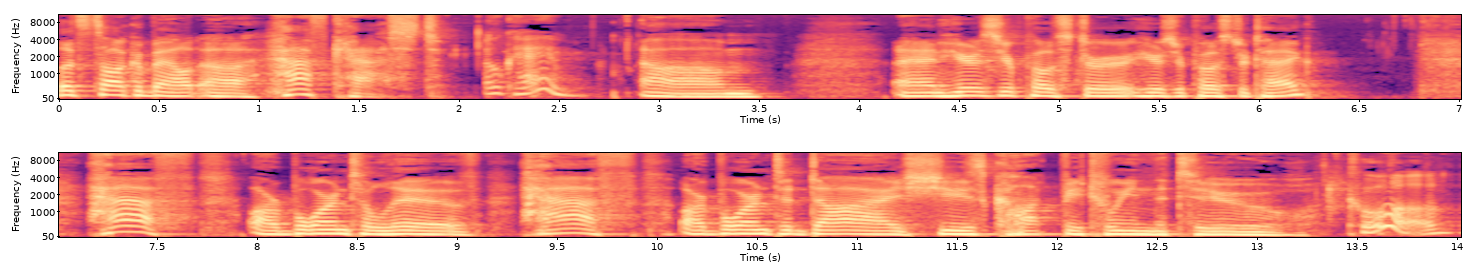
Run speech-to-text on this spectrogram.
let's talk about uh, half caste. Okay. Um, and here's your poster. Here's your poster tag. Half are born to live. Half are born to die. She's caught between the two. Cool.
